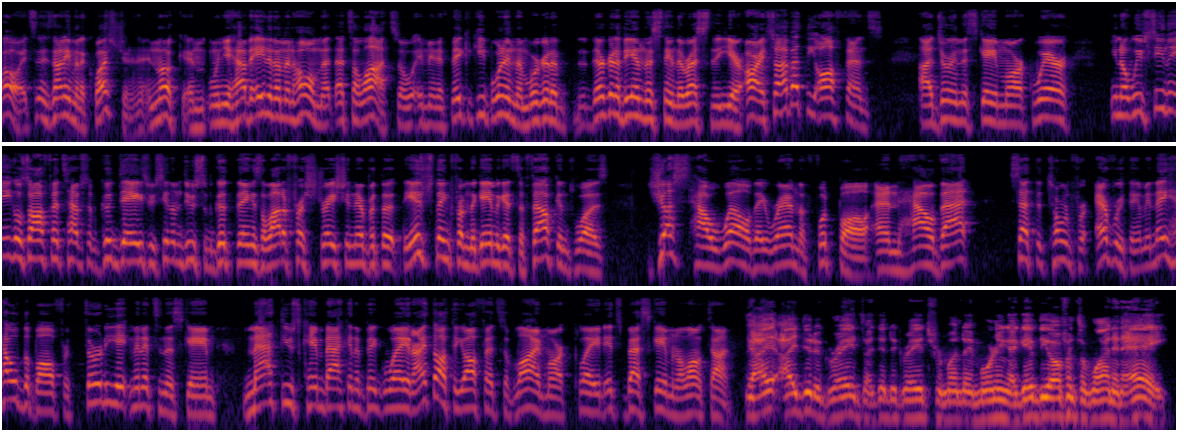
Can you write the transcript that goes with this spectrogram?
Oh, it's, it's not even a question. And look, and when you have eight of them at home, that, that's a lot. So I mean, if they could keep winning them, we're gonna they're gonna be in this thing the rest of the year. All right. So how about the offense uh, during this game, Mark? Where you know we've seen the Eagles' offense have some good days, we've seen them do some good things, a lot of frustration there. But the the interesting thing from the game against the Falcons was just how well they ran the football and how that set the tone for everything. I mean, they held the ball for 38 minutes in this game. Mathews came back in a big way, and I thought the offensive line, Mark, played its best game in a long time. Yeah, I, I do the grades. I did the grades for Monday morning. I gave the offensive line an A,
